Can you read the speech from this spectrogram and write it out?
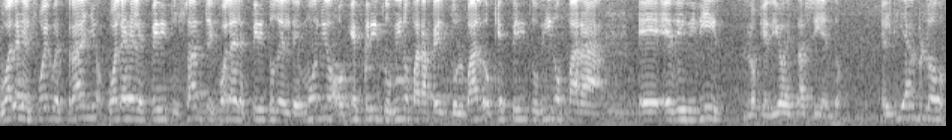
cuál es el fuego extraño, cuál es el Espíritu Santo y cuál es el espíritu del demonio, o qué espíritu vino para perturbar, o qué espíritu vino para eh, eh, dividir lo que Dios está haciendo. El diablo,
